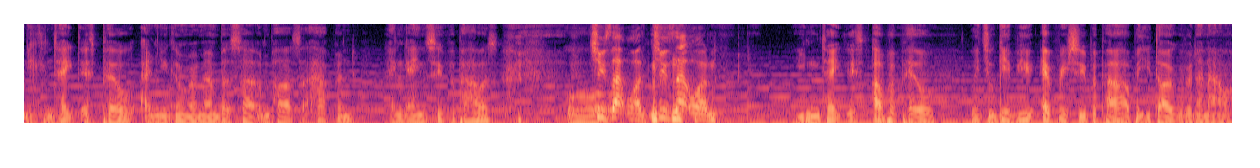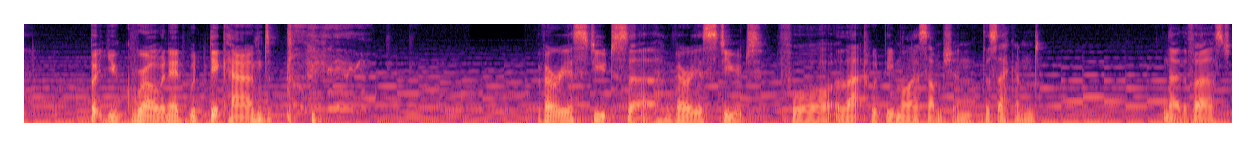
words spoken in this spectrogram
You can take this pill and you can remember certain parts that happened and gain superpowers? Or Choose that one. Choose that one. you can take this other pill which will give you every superpower but you die within an hour. But you grow an Edward Dick hand. Very astute, sir. Very astute. For that would be my assumption. The second. No, the first.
